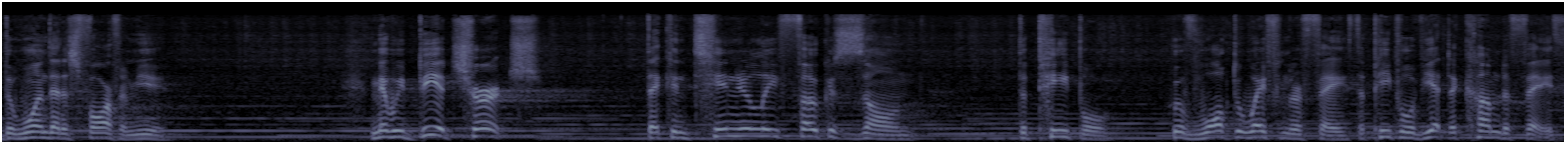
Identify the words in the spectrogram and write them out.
the one that is far from you. May we be a church that continually focuses on the people who have walked away from their faith, the people who have yet to come to faith,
